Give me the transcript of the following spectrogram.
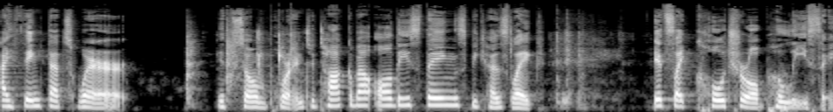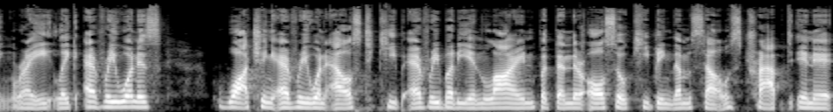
I think that's where it's so important to talk about all these things because like it's like cultural policing, right? Like everyone is watching everyone else to keep everybody in line, but then they're also keeping themselves trapped in it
